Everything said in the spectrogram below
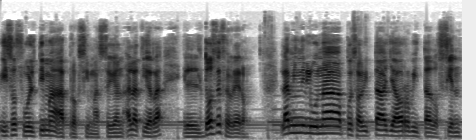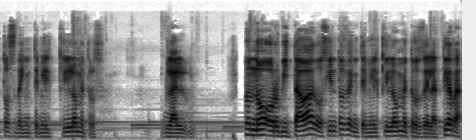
hizo su última aproximación a la Tierra el 2 de febrero la mini luna, pues ahorita ya orbita 220 mil kilómetros. La, no, orbitaba 220 mil kilómetros de la Tierra,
